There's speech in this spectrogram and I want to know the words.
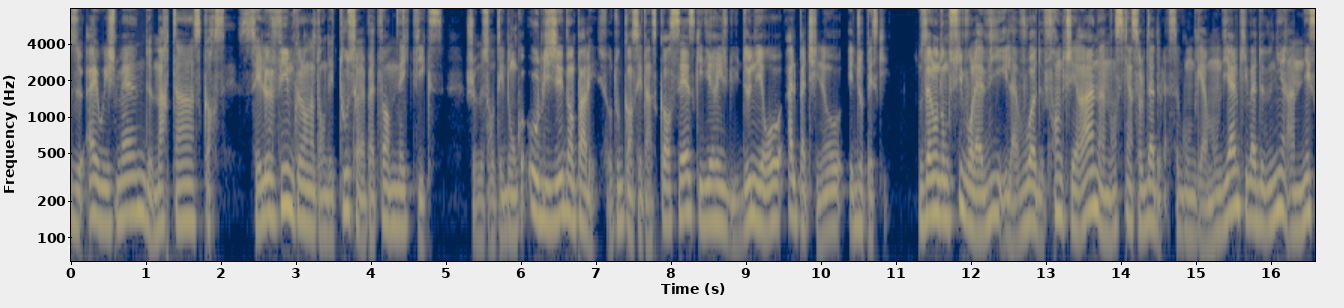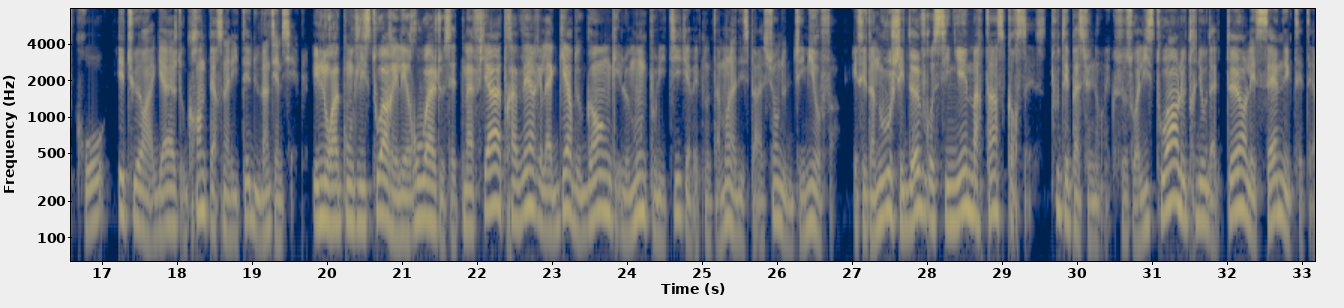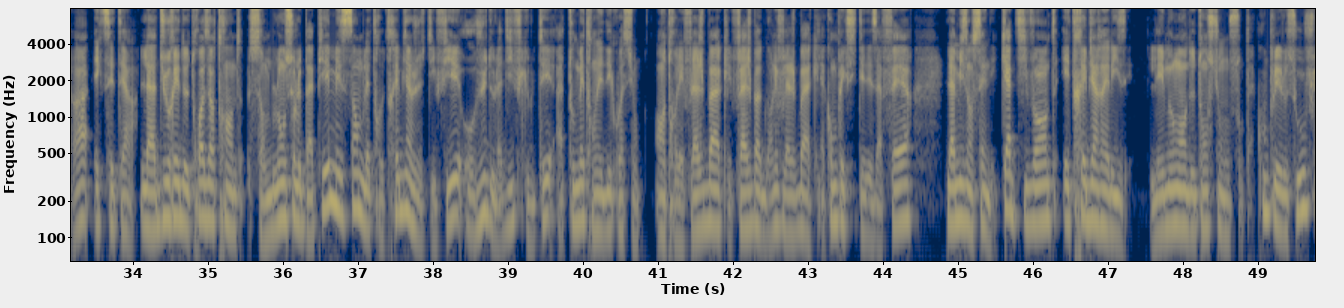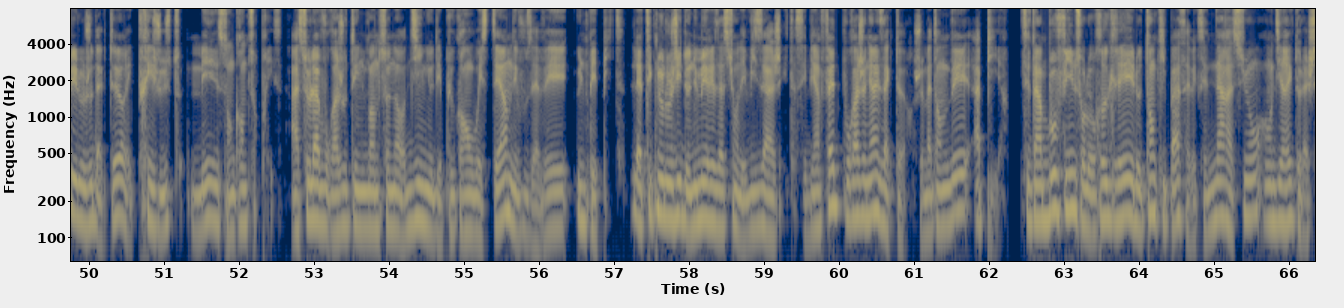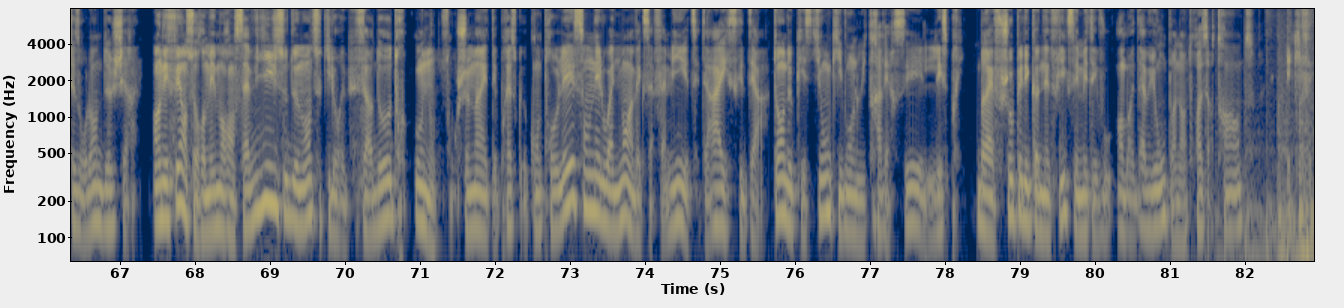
The Irishman de Martin Scorsese. C'est le film que l'on attendait tous sur la plateforme Netflix. Je me sentais donc obligé d'en parler, surtout quand c'est un Scorsese qui dirige du De Niro, Al Pacino et Joe Pesci. Nous allons donc suivre la vie et la voix de Frank Sheeran, un ancien soldat de la Seconde Guerre mondiale qui va devenir un escroc et tueur à gages de grande personnalité du XXe siècle. Il nous raconte l'histoire et les rouages de cette mafia à travers la guerre de gang et le monde politique avec notamment la disparition de Jimmy Hoffa. Et c'est un nouveau chef-d'œuvre signé Martin Scorsese. Tout est passionnant, et que ce soit l'histoire, le trio d'acteurs, les scènes, etc., etc. La durée de 3h30 semble long sur le papier, mais semble être très bien justifiée au vu de la difficulté à tout mettre en adéquation. Entre les flashbacks, les flashbacks dans les flashbacks et la complexité des affaires, la mise en scène est captivante et très bien réalisée. Les moments de tension sont à coupler le souffle et le jeu d'acteur est très juste, mais sans grande surprise. À cela, vous rajoutez une bande sonore digne des plus grands westerns et vous avez une pépite. La technologie de numérisation des visages est assez bien faite pour rajeunir les acteurs. Je m'attendais à pire. C'est un beau film sur le regret et le temps qui passe avec cette narration en direct de la chaise roulante de Sheeran. En effet, en se remémorant sa vie, il se demande ce qu'il aurait pu faire d'autre ou non. Son chemin était presque contrôlé, son éloignement avec sa famille, etc., etc. Tant de questions qui vont lui traverser l'esprit. Bref, chopez les codes Netflix et mettez-vous en mode avion pendant 3h30 et kiffez.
